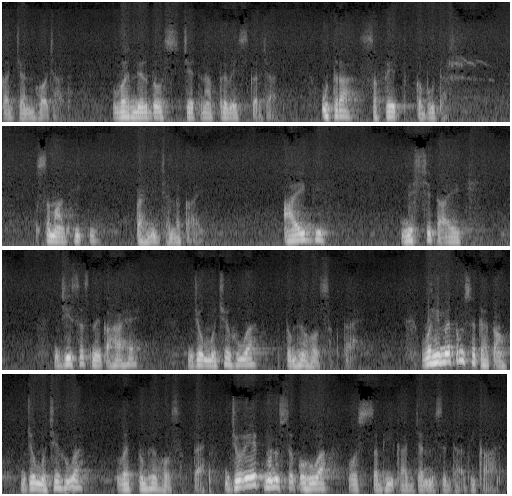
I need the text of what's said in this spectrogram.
का जन्म हो जाता। वह निर्दोष चेतना प्रवेश कर जाती। उतरा सफ़ेद कबूतर। समाधि की पहली झलक आई। आएगी, निश्चित आएगी। जीसस ने कहा है, जो मुझे हुआ, तुम्हें हो सकता है। वही मैं तुमसे कहता हूँ, जो मुझे हुआ, वह तुम्हें हो सकता है। जो एक मनुष्य को हुआ, वो सभी का जन्म सिद्धाधिकार है।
